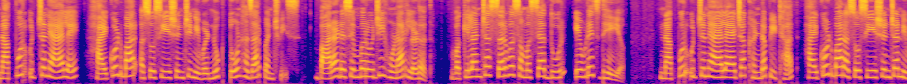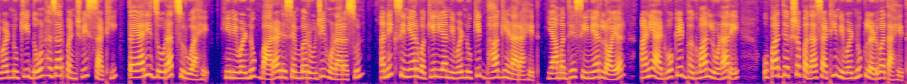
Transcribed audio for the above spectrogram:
नागपूर उच्च न्यायालय हायकोर्ट बार असोसिएशनची निवडणूक दोन हजार पंचवीस. बारा डिसेंबर रोजी होणार लढत. वकिलांच्या सर्व समस्या दूर एवढेच ध्येय. नागपूर उच्च न्यायालयाच्या खंडपीठात हायकोर्ट बार असोसिएशनच्या निवडणुकी दोन हजार पंचवीससाठी तयारी जोरात सुरू आहे. ही निवडणूक बारा डिसेंबर रोजी होणार असून अनेक सिनियर वकील या निवडणुकीत भाग घेणार आहेत. यामध्ये सिनियर लॉयर आणि ॲडव्होकेट भगवान लोणारे उपाध्यक्षपदासाठी निवडणूक लढवत आहेत.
